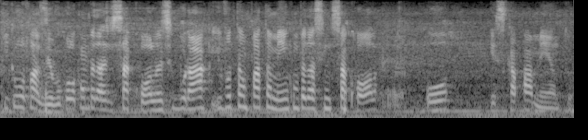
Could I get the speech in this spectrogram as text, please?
O que, que eu vou fazer? Eu vou colocar um pedaço de sacola nesse buraco e vou tampar também com um pedacinho de sacola o escapamento.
